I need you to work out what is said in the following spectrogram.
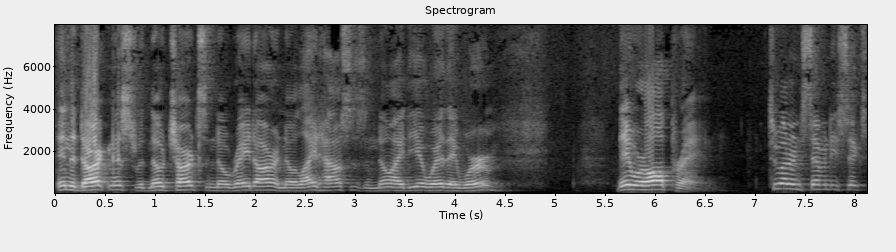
In the darkness, with no charts and no radar and no lighthouses and no idea where they were, they were all praying. 276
